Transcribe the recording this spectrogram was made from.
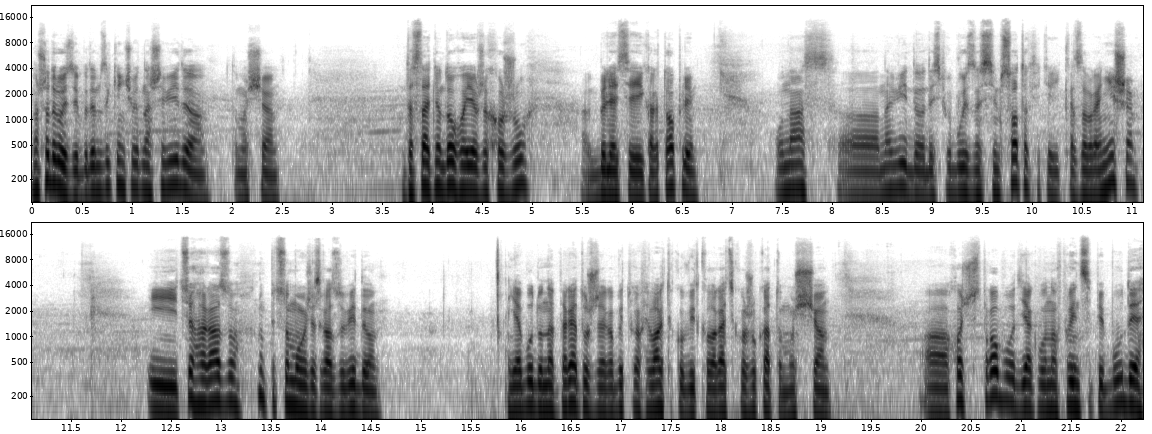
Ну що, друзі, будемо закінчувати наше відео, тому що достатньо довго я вже ходжу біля цієї картоплі. У нас е, на відео десь приблизно 700, як я казав раніше. І цього разу, ну підсумовуючи зразу відео, я буду наперед уже робити профілактику від колорадського жука, тому що е, хочу спробувати, як воно в принципі буде,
